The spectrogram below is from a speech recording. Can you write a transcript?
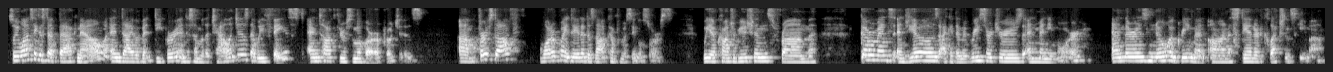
So we want to take a step back now and dive a bit deeper into some of the challenges that we've faced and talk through some of our approaches. Um, first off, WaterPoint data does not come from a single source. We have contributions from governments, NGOs, academic researchers, and many more and there is no agreement on a standard collection schema.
